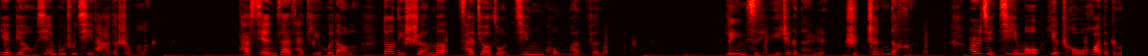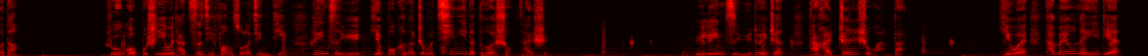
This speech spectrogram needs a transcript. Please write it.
也表现不出其他的什么了。他现在才体会到了，到底什么才叫做惊恐万分。林子瑜这个男人是真的狠，而且计谋也筹划的得当。如果不是因为他自己放松了警惕，林子瑜也不可能这么轻易的得手才是。与林子瑜对阵，他还真是完败，因为他没有哪一点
